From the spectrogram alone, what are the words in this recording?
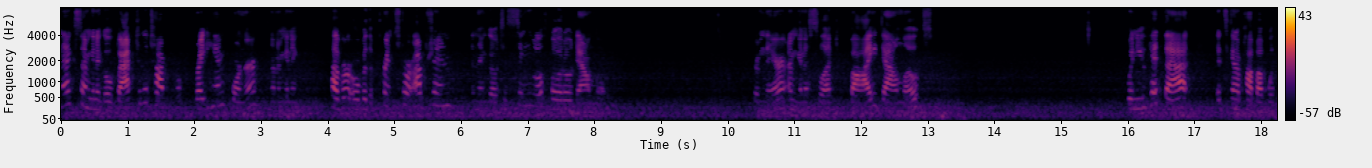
Next, I'm going to go back to the top right hand corner and I'm going to hover over the print store option and then go to single photo download. From there, I'm going to select buy downloads. When you hit that, it's going to pop up with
